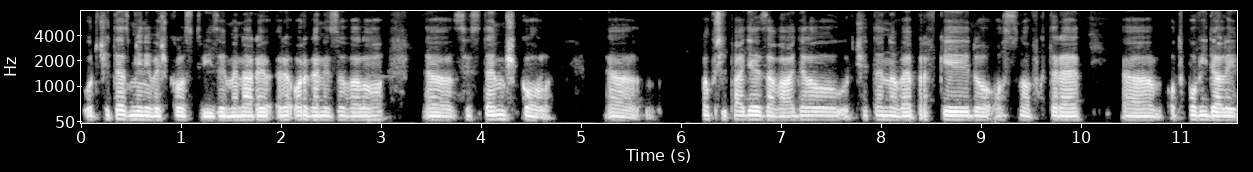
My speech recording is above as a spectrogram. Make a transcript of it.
určité změny ve školství, zejména reorganizovalo eh, systém škol. Po případě zavádělo určité nové prvky do osnov, které odpovídaly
